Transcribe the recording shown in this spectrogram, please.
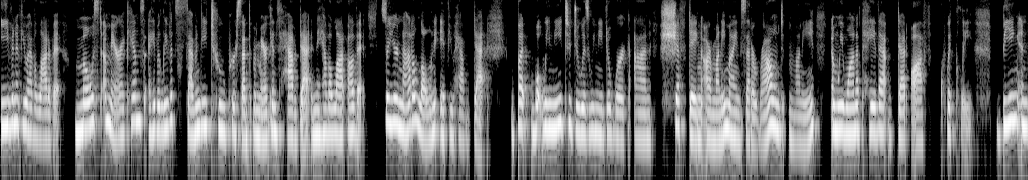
even if you have a lot of it. Most Americans, I believe it's 72% of Americans have debt and they have a lot of it. So you're not alone if you have debt. But what we need to do is we need to work on shifting our money mindset around money, and we want to pay that debt off quickly. Being in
